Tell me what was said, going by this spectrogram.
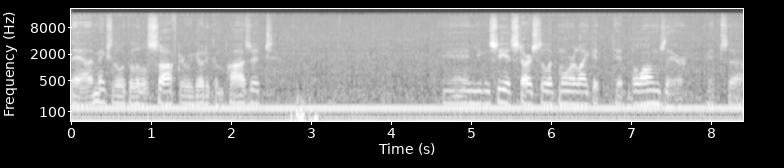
Yeah, that makes it look a little softer. We go to composite, and you can see it starts to look more like it, it belongs there. It's, uh,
